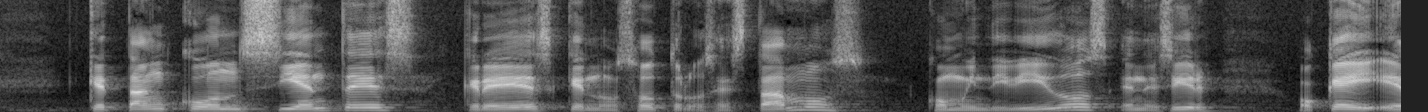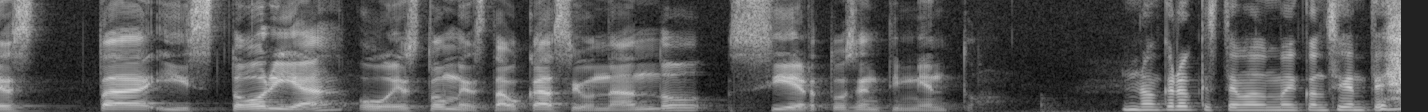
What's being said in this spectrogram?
¿Qué tan conscientes crees que nosotros estamos como individuos en decir, ok, esta historia o esto me está ocasionando cierto sentimiento? No creo que estemos muy conscientes,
